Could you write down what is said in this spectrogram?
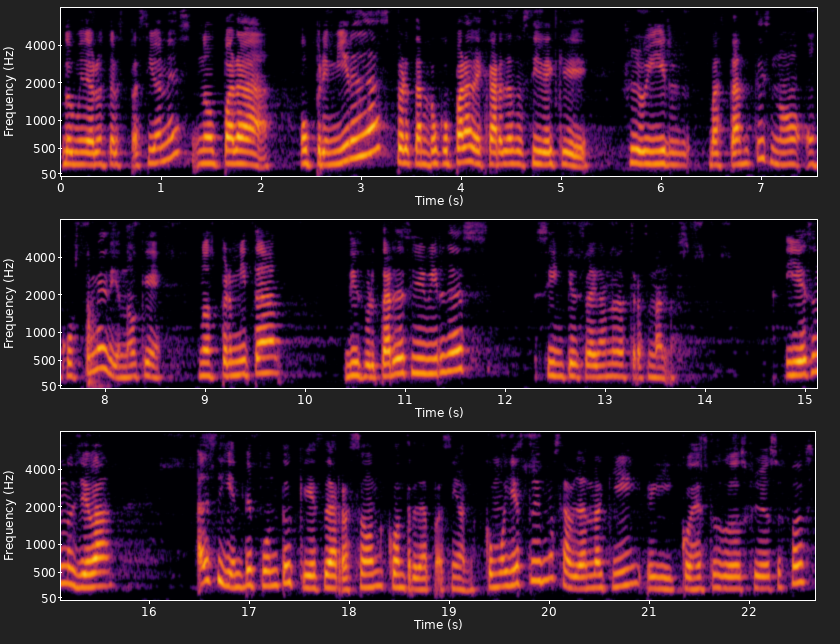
dominar nuestras pasiones, no para oprimirlas, pero tampoco para dejarlas así de que fluir bastante, sino un justo medio, ¿no? Que nos permita disfrutarlas y vivirlas sin que salgan de nuestras manos. Y eso nos lleva al siguiente punto que es la razón contra la pasión. Como ya estuvimos hablando aquí y con estos dos filósofos,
